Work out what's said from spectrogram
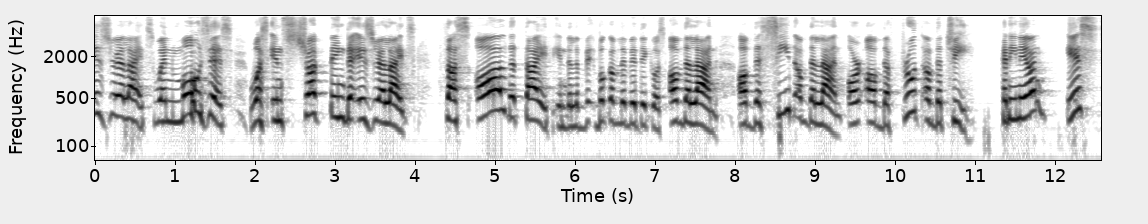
Israelites, when Moses was instructing the Israelites, thus all the tithe in the book of Leviticus of the land, of the seed of the land, or of the fruit of the tree, yon? Is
